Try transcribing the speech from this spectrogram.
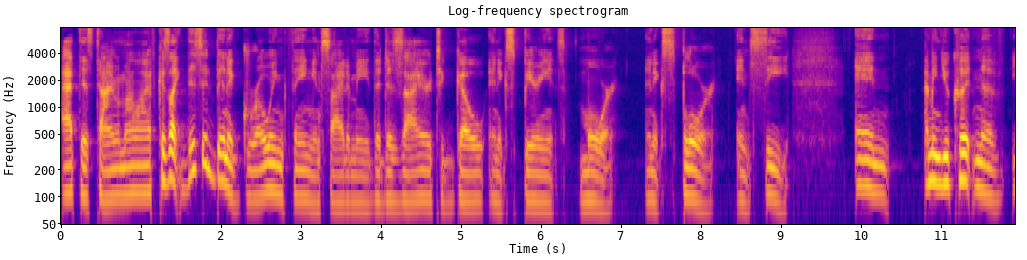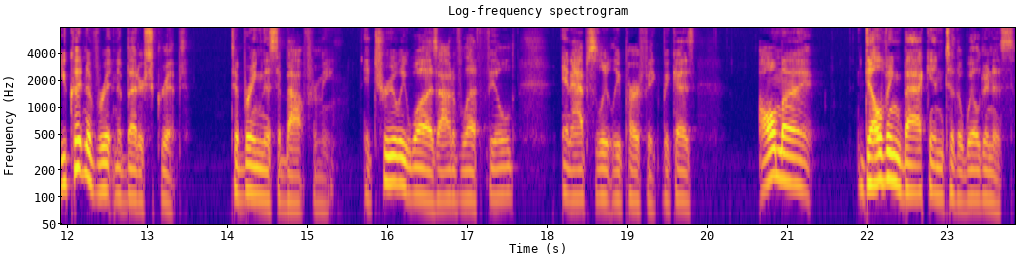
at this time in my life because like this had been a growing thing inside of me the desire to go and experience more and explore and see. And i mean you couldn't have you couldn't have written a better script to bring this about for me. It truly was out of left field and absolutely perfect because all my delving back into the wilderness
